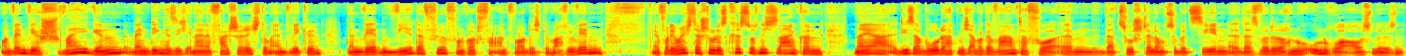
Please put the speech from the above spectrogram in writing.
Und wenn wir schweigen, wenn Dinge sich in eine falsche Richtung entwickeln, dann werden wir dafür von Gott verantwortlich gemacht. Wir werden vor dem Richterstuhl des Christus nicht sagen können, naja, dieser Bruder hat mich aber gewarnt davor, ähm, dazu Stellung zu beziehen. Äh, das würde doch nur Unruhe auslösen.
